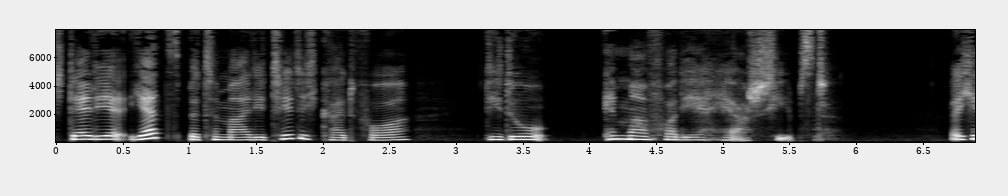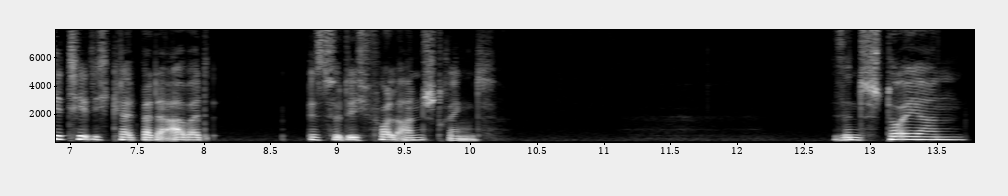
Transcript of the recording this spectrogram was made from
Stell dir jetzt bitte mal die Tätigkeit vor, die du immer vor dir herschiebst. Welche Tätigkeit bei der Arbeit ist für dich voll anstrengend? Sind Steuern,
